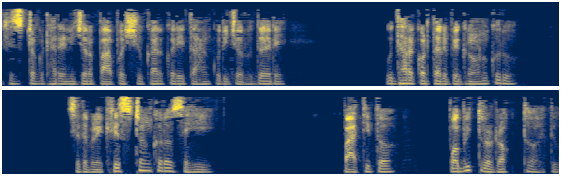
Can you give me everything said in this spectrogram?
ଖ୍ରୀଷ୍ଟଙ୍କଠାରେ ନିଜର ପାପ ସ୍ୱୀକାର କରି ତାହାଙ୍କୁ ନିଜ ହୃଦୟରେ ଉଦ୍ଧାରକର୍ତ୍ତା ରୂପେ ଗ୍ରହଣ କରୁ ସେତେବେଳେ ଖ୍ରୀଷ୍ଟଙ୍କର ସେହି ପାତିତ ପବିତ୍ର ରକ୍ତ ହେତୁ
